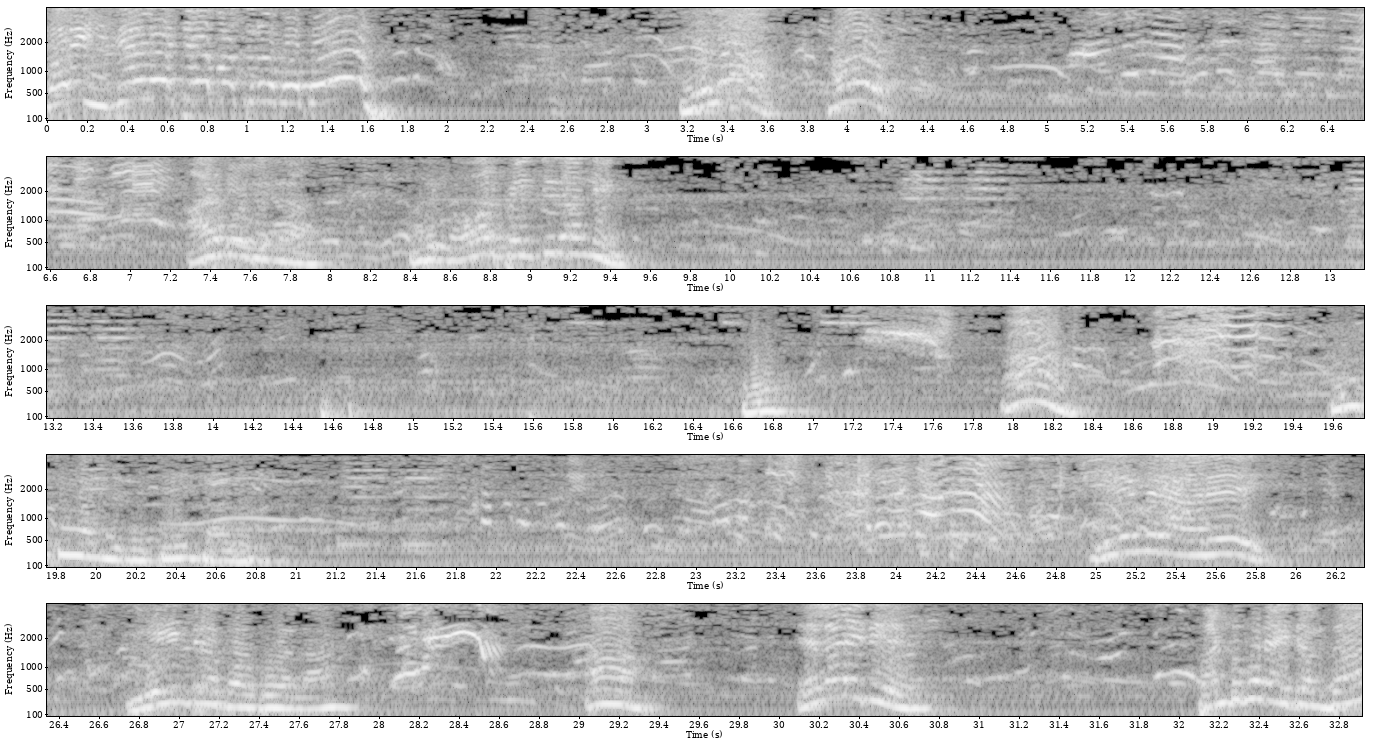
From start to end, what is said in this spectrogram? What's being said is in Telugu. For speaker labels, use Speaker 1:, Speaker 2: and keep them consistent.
Speaker 1: మరి ఇదేలా చేయబోతున్నావు బాబా? ఎలా? హౌ? ఆరిపోతుందా మరి పవర్ పెంచుదాన్ని. ఆ, చూస్తున్నాను చాలు. ఏమిరా అరే ఏంట్రా బాబు అలా? ఎలా ఇది? పండుకున్న ఐటమ్సా?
